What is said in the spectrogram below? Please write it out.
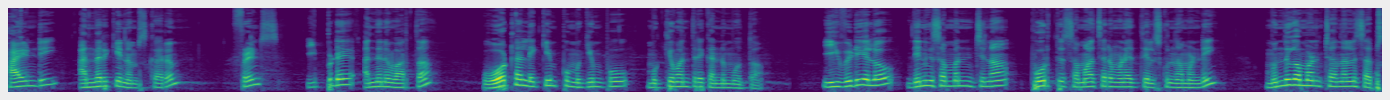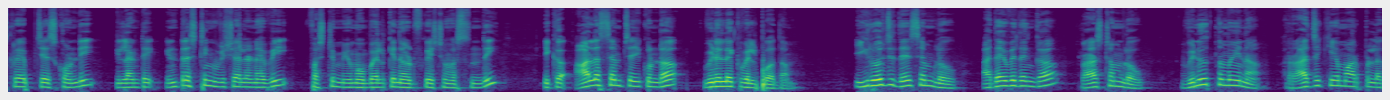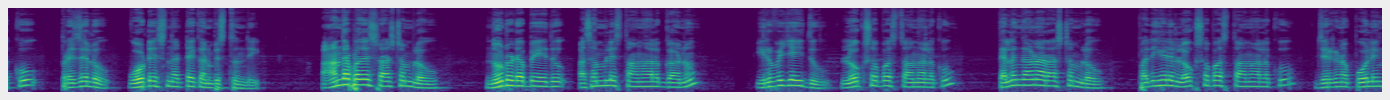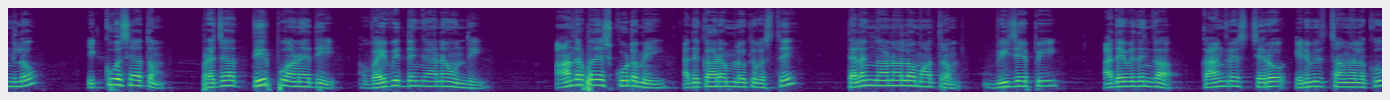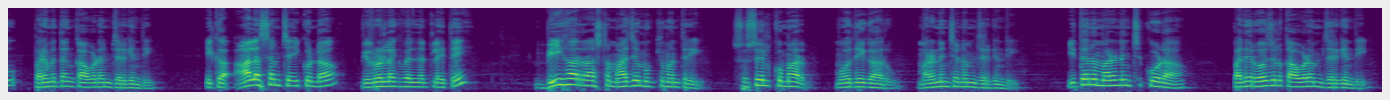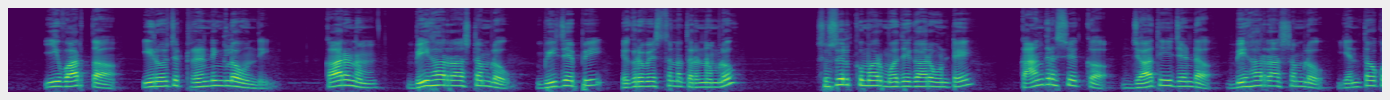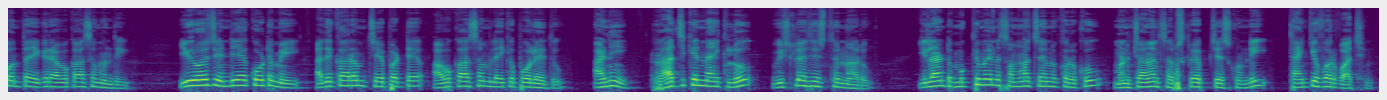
Hi అండి అందరికీ నమస్కారం. ఫ్రెండ్స్ ఇప్పుడే అందిన వార్త ఓట్ల లెక్కింపు ముగింపు ముఖ్యమంత్రి కన్నుమూత. ఈ వీడియోలో దీనికి సంబంధించిన పూర్తి సమాచారం అనేది తెలుసుకుందామండి. ముందుగా మన ఛానల్ని సబ్స్క్రైబ్ చేసుకోండి. ఇలాంటి ఇంట్రెస్టింగ్ విషయాలు అనేవి ఫస్ట్ మీ మొబైల్కి నోటిఫికేషన్ వస్తుంది. ఇక ఆలస్యం చేయకుండా వీడియోలోకి వెళ్ళిపోదాం. ఈరోజు దేశంలో అదేవిధంగా రాష్ట్రంలో వినూత్నమైన రాజకీయ మార్పులకు ప్రజలు ఓటేసినట్టే కనిపిస్తుంది. ఆంధ్రప్రదేశ్ రాష్ట్రంలో నూట డెబ్బై ఐదు అసెంబ్లీ స్థానాలకు గాను ఇరవై ఐదు లోక్సభ స్థానాలకు తెలంగాణ రాష్ట్రంలో పదిహేడు లోక్సభ స్థానాలకు జరిగిన పోలింగ్లో ఎక్కువ శాతం ప్రజా తీర్పు అనేది వైవిధ్యంగానే ఉంది. ఆంధ్రప్రదేశ్ కూటమి అధికారంలోకి వస్తే తెలంగాణలో మాత్రం బీజేపీ అదేవిధంగా కాంగ్రెస్ చెరో ఎనిమిది స్థానాలకు పరిమితం కావడం జరిగింది. ఇక ఆలస్యం చేయకుండా వివరాల్లోకి వెళ్ళినట్లయితే బీహార్ రాష్ట్ర మాజీ ముఖ్యమంత్రి సుశీల్ కుమార్ మోదీ గారు మరణించడం జరిగింది. ఇతను మరణించి కూడా పది రోజులు కావడం జరిగింది. ఈ వార్త ఈరోజు ట్రెండింగ్లో ఉంది. కారణం బీహార్ రాష్ట్రంలో బీజేపీ ఎగురవేస్తున్న తరుణంలో సుశీల్ కుమార్ మోదీ గారు ఉంటే కాంగ్రెస్ యొక్క జాతీయ జెండా బీహార్ రాష్ట్రంలో ఎంతో కొంత ఎగిరే అవకాశం ఉంది. ఈరోజు ఇండియా కూటమి అధికారం చేపట్టే అవకాశం లేకపోలేదు అని రాజకీయ నాయకులు విశ్లేషిస్తున్నారు. ఇలాంటి ముఖ్యమైన సమాచారం కొరకు మన ఛానల్ సబ్స్క్రైబ్ చేసుకోండి. Thank you for watching.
